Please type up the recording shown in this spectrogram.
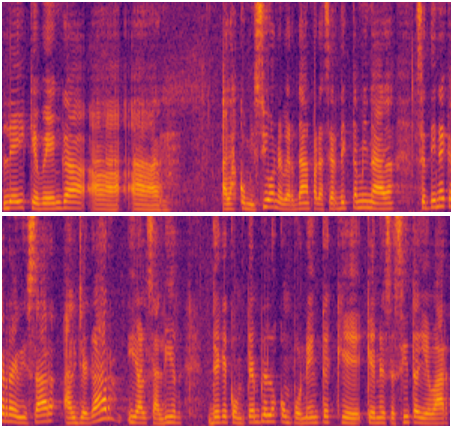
ley que venga a, las comisiones, ¿verdad? Para ser dictaminada, se tiene que revisar al llegar y al salir, de que contemple los componentes que, que, necesita llevar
